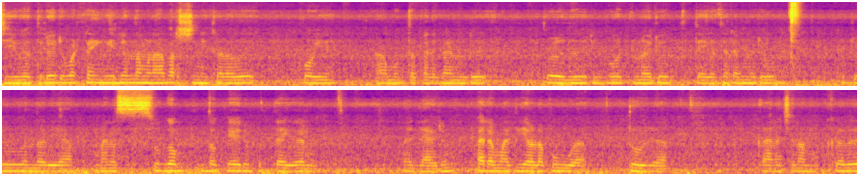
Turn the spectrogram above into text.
ജീവിതത്തിൽ ഒരു വട്ടമെങ്കിലും നമ്മൾ ആ പറശ്ശിനിക്കടവ് പോയി ആ മുത്തപ്പനെ കണ്ട് തൊഴുത് വരുമ്പോൾ കിട്ടുന്ന ഒരു പ്രത്യേക തരം ഒരു ഒരു എന്താ പറയുക മനസ്സുഖം ഇതൊക്കെ ഒരു പ്രത്യേകമാണ് എല്ലാവരും പരമാവധി അവിടെ പോവുക തൊഴുക. കാരണം വെച്ചാൽ നമുക്കത്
